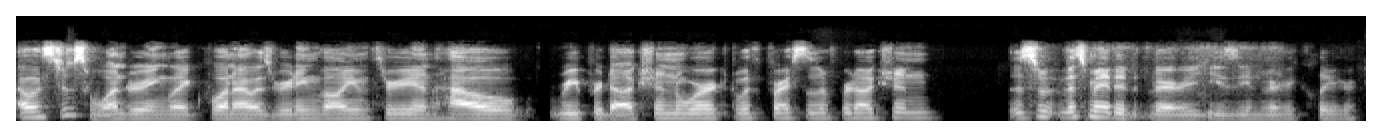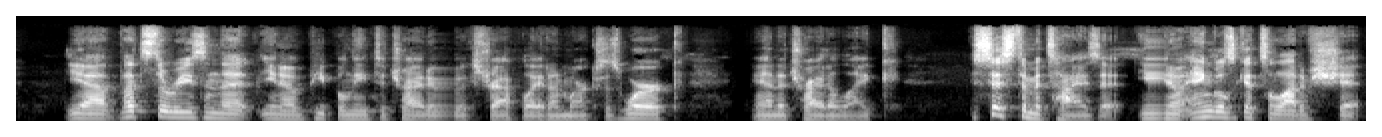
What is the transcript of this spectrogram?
I was just wondering, like when I was reading volume three and how reproduction worked with prices of production. This this made it very easy and very clear. Yeah, that's the reason that you know people need to try to extrapolate on Marx's work and to try to like systematize it. You know, Engels gets a lot of shit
